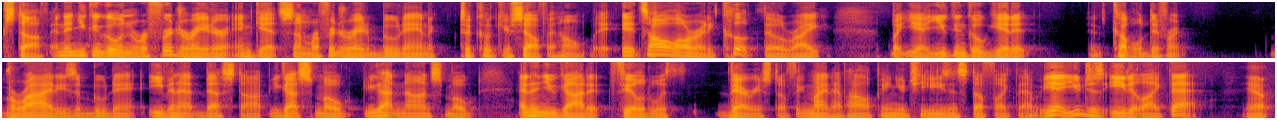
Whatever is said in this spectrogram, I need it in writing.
stuff, and then you can go in the refrigerator and get some refrigerated boudin to, to cook yourself at home. It's all already cooked, though, right? But yeah, you can go get it. A couple different varieties of boudin, even at Best Stop. You got smoked, you got non-smoked, and then you got it filled with various stuff. You might have jalapeno cheese and stuff like that. But yeah, you just eat it like that. Yep.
